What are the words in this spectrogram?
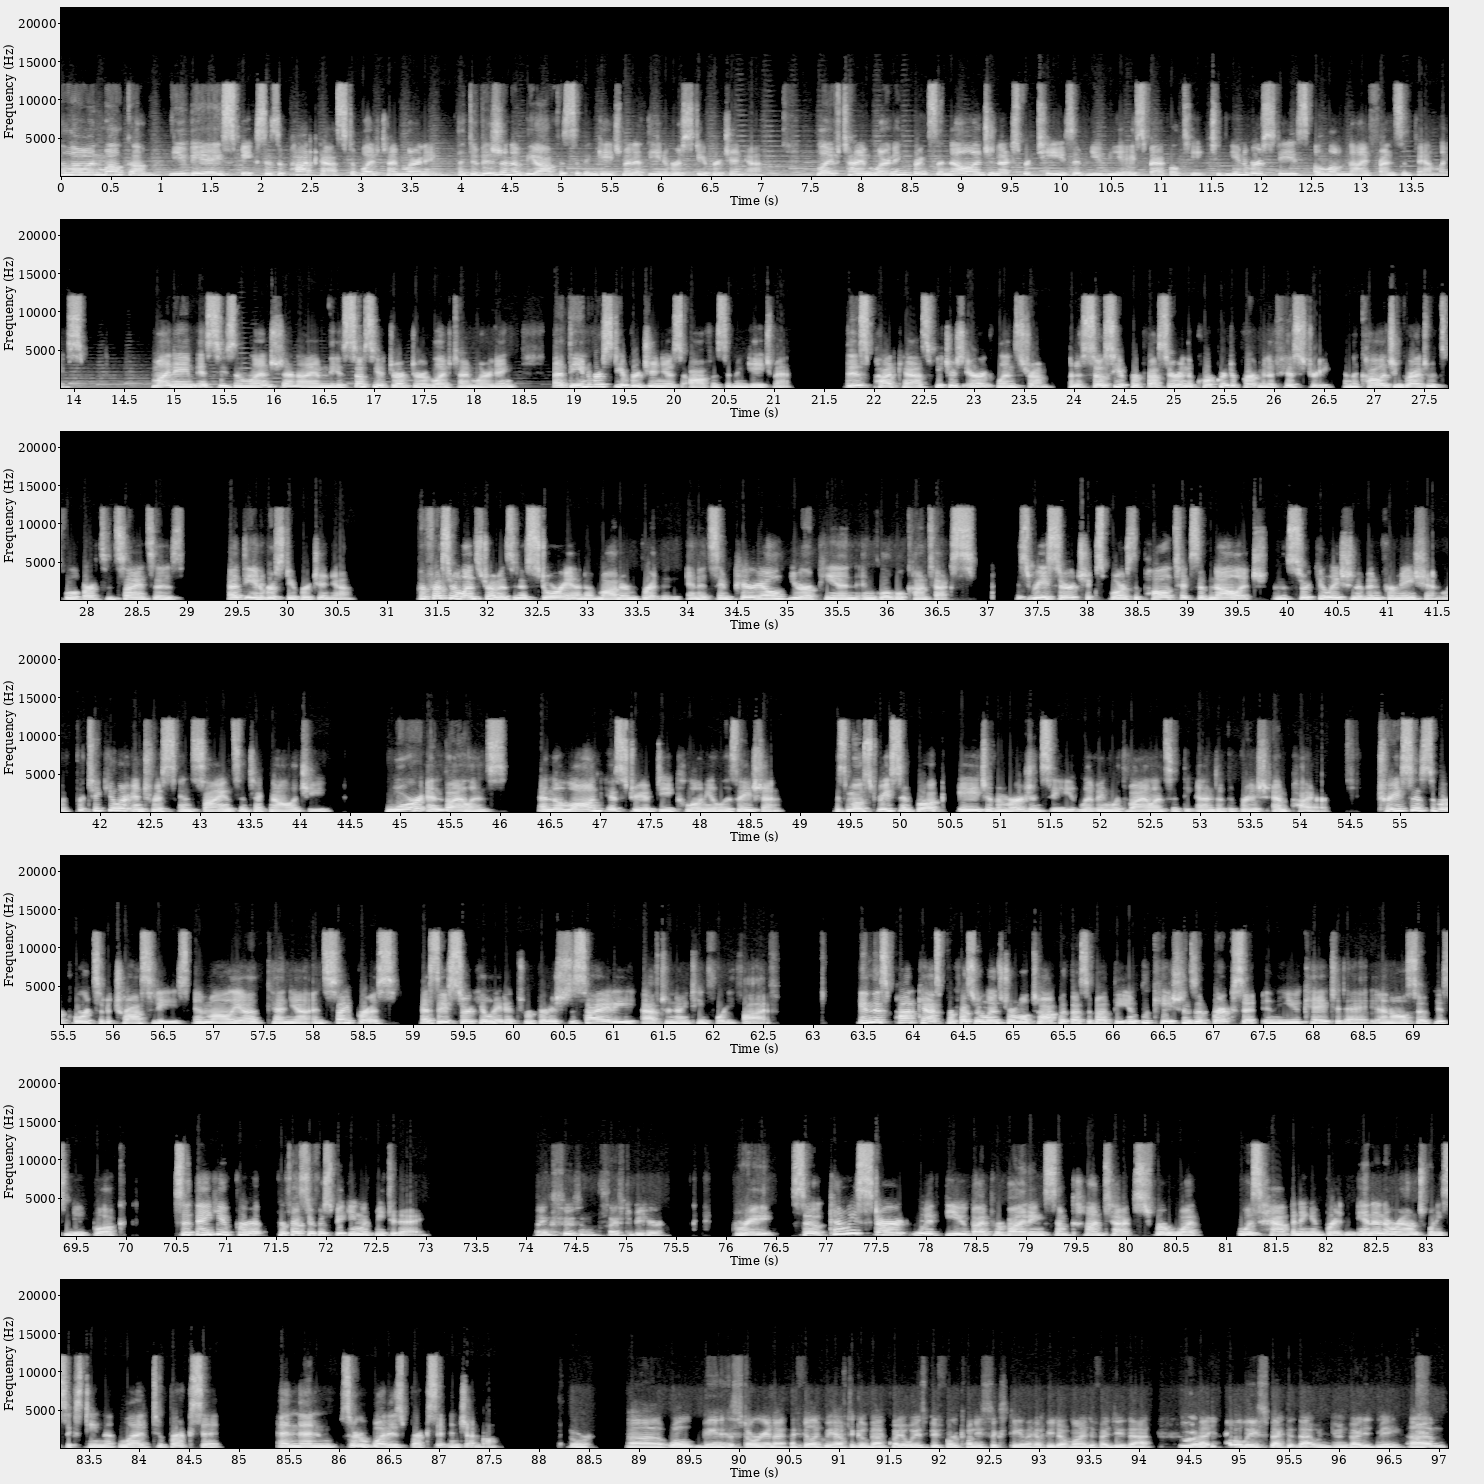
Hello and welcome. UVA Speaks is a podcast of Lifetime Learning, a division of the Office of Engagement at the University of Virginia. Lifetime Learning brings the knowledge and expertise of UVA's faculty to the university's alumni, friends, and families. My name is Susan Lynch, and I am the Associate Director of Lifetime Learning at the University of Virginia's Office of Engagement. This podcast features Erik Linstrum, an associate professor in the Corcoran Department of History in the College and Graduate School of Arts and Sciences at the University of Virginia. Professor Linstrum is an historian of modern Britain and its imperial, European, and global contexts. His research explores the politics of knowledge and the circulation of information with particular interests in science and technology, war and violence, and the long history of decolonialization. His most recent book, Age of Emergency Living with Violence at the End of the British Empire, traces the reports of atrocities in Malaya, Kenya, and Cyprus as they circulated through British society after 1945. In this podcast, Professor Linstrum will talk with us about the implications of Brexit in the UK today and also his new book. So, thank you, Professor, for speaking with me today. Thanks, Susan. It's nice to be here. Great. So, can we start with you by providing some context for what was happening in Britain in and around 2016 that led to Brexit? And then, sort of, what is Brexit in general? Sure. Uh, well, being a historian, I, I, feel like we have to go back quite a ways before 2016. I hope you don't mind if I do that. Sure. Uh, you probably expected that when you invited me. Um,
